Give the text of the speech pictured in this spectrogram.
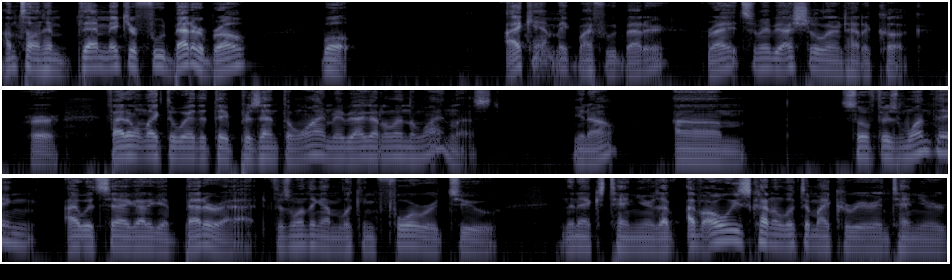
I'm telling him, "Damn, make your food better, bro." Well, I can't make my food better, right? So maybe I should have learned how to cook. Or if I don't like the way that they present the wine, maybe I got to learn the wine list. You know? Um, so if there's one thing I would say I got to get better at, if there's one thing I'm looking forward to in the next 10 years, I've, I've always kind of looked at my career in 10 year,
